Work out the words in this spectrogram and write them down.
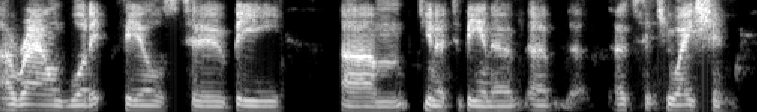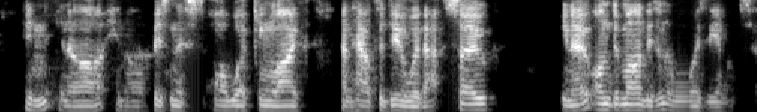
around what it feels to be um, you know to be in a, a, a, situation in in our in our business our working life and how to deal with that so you know on demand isn't always the answer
